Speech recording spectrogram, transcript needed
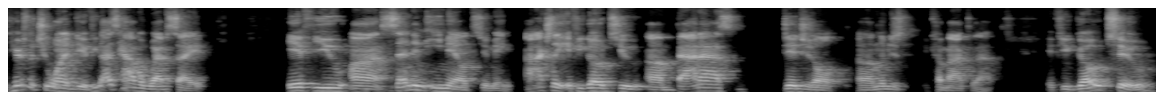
Here's what you want to do. If you guys have a website, if you uh, send an email to me, actually, if you go to um, Badass Digital, um, let me just come back to that. If you go to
